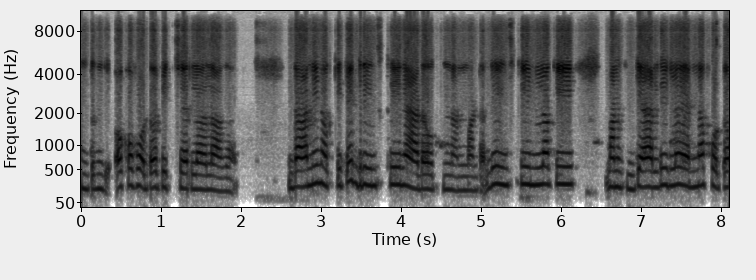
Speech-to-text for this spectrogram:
ఉంటుంది. ఒక ఫోటో పిక్చర్లో లాగా. దాన్ని నొక్కితే గ్రీన్ స్క్రీన్ యాడ్ అవుతుంది అనమాట గ్రీన్ స్క్రీన్లోకి మనకి గ్యాలరీలో ఏమన్నా ఫోటో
